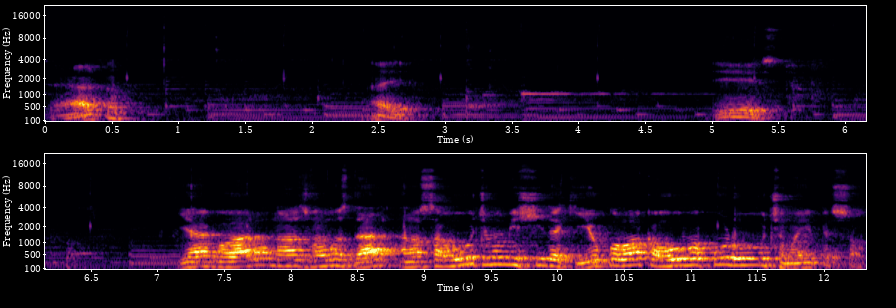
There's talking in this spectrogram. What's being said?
Certo? Aí. Isso. E agora nós vamos dar a nossa última mexida aqui. Eu coloco a uva por último aí, pessoal.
